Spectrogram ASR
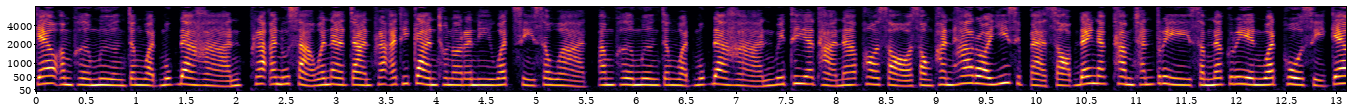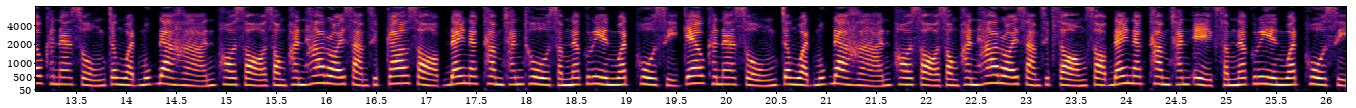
แก้ว อำเภอเมืองจังหวัดมุกดาหาร พระอนุสาวนาจารย์พระอธิการชนรณีวัดศรีสวัสดิ์อำเภอเมืองจังหวัดมุกดาหาร วิทยาฐานะพศ 2528 สอบได้นักธรรมชั้นตรีสำนักเรียนวัดโพสีแก้วคณะสงฆ์จังหวัดมุกดาหาร พศ 2539 สอบ ได้นักธรรมชั้นโทสำนักเรียนวัดโพสีแก้วคณะสงฆ์จังหวัดมุกดาหาร พศ 2532 สอบ ได้นักธรรมชั้นเอกสำนักเรียนวัดโพสี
